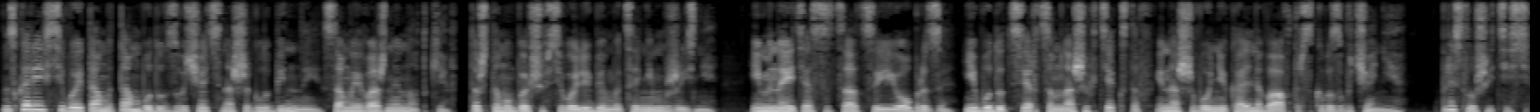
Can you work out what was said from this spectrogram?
Но, скорее всего, и там, и там будут звучать наши глубинные, самые важные нотки. То, что мы больше всего любим и ценим в жизни. Именно эти ассоциации и образы и будут сердцем наших текстов и нашего уникального авторского звучания. Прислушайтесь.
